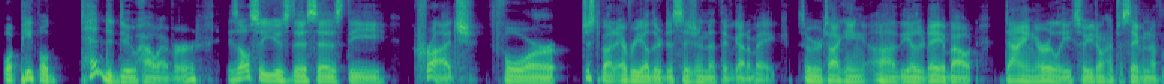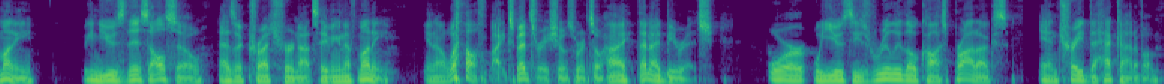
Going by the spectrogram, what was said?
What people tend to do, however, is also use this as the crutch for just about every other decision that they've got to make. So we were talking uh, the other day about dying early so you don't have to save enough money. We can use this also as a crutch for not saving enough money. You know, well, if my expense ratios weren't so high, then I'd be rich or we use these really low cost products and trade the heck out of them.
